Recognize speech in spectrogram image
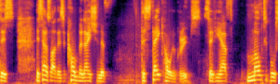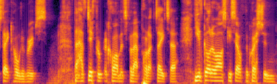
there's, it sounds like there's a combination of the stakeholder groups. So if you have multiple stakeholder groups that have different requirements for that product data, you've got to ask yourself the question:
